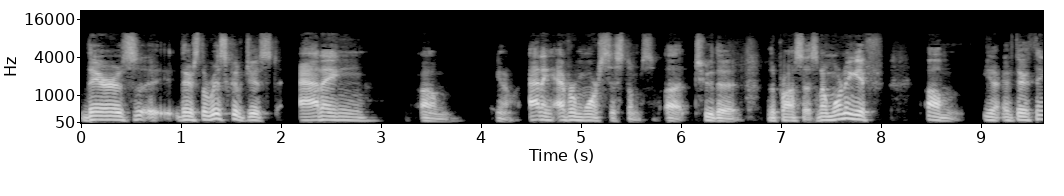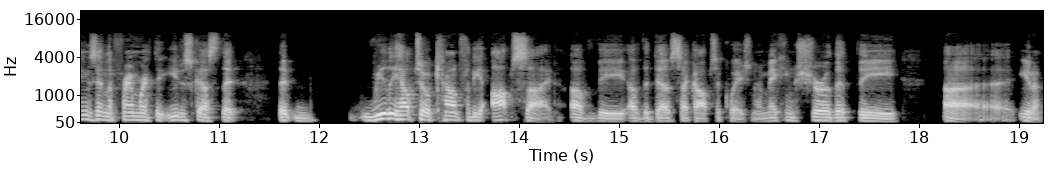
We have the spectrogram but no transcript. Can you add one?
there's there's the risk of just adding um, you know adding ever more systems uh, to the the process. And i'm wondering if um, you know if there are things in the framework that you discussed that that really help to account for the ops side of the of the DevSecOps equation and making sure that the uh, you know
